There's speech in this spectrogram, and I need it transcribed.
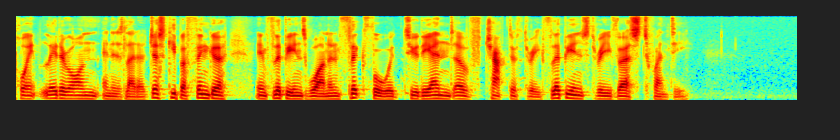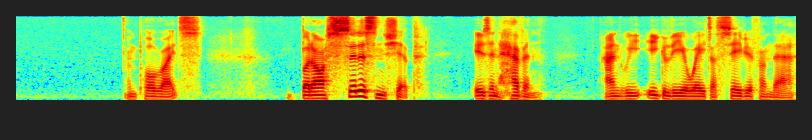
point later on in his letter. Just keep a finger in Philippians 1 and flick forward to the end of chapter 3, Philippians 3, verse 20. And Paul writes, But our citizenship is in heaven, and we eagerly await a Savior from there,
